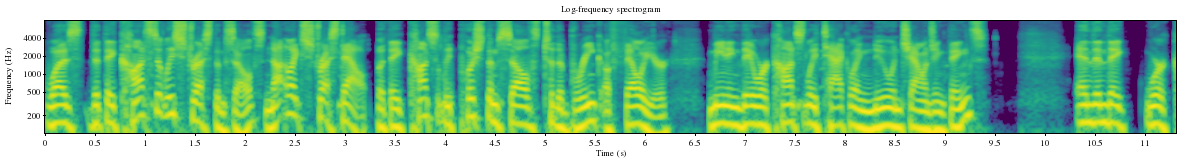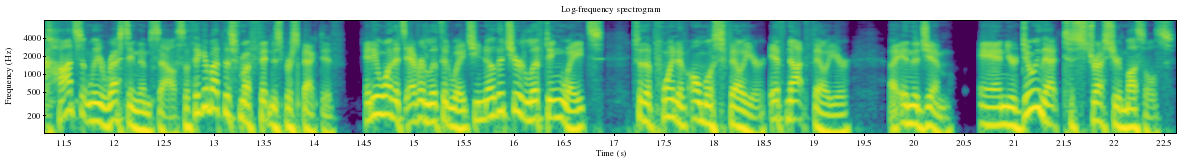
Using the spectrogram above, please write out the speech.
was that they constantly stressed themselves, not like stressed out, but they constantly pushed themselves to the brink of failure, meaning they were constantly tackling new and challenging things. And then they were constantly resting themselves. So think about this from a fitness perspective. Anyone that's ever lifted weights, you know that you're lifting weights to the point of almost failure, if not failure, uh, in the gym. And you're doing that to stress your muscles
